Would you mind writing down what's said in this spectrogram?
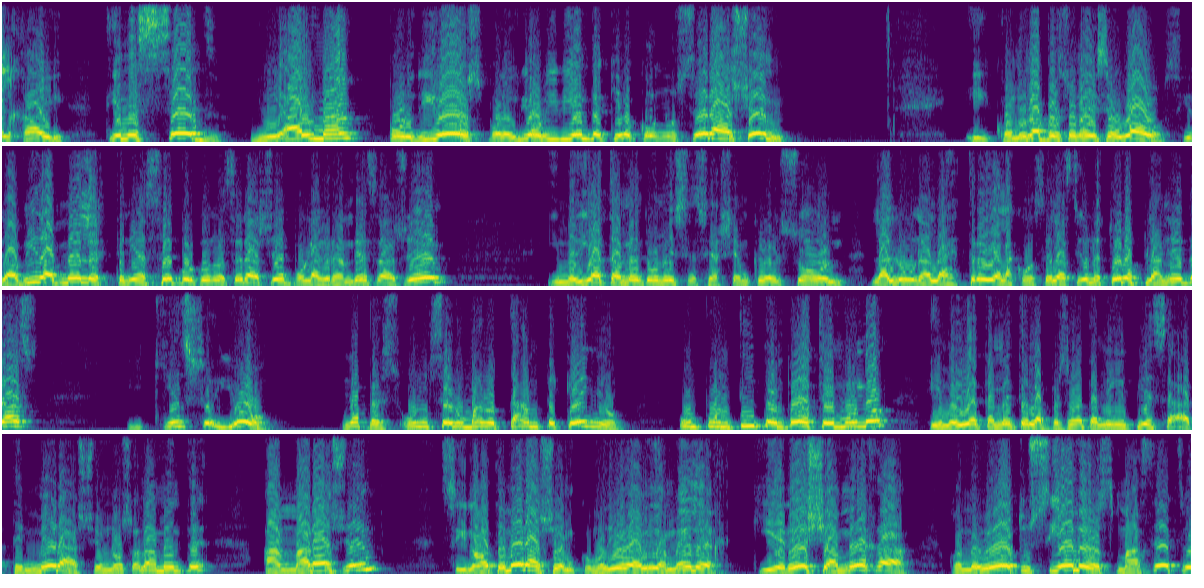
Tiene sed mi alma por Dios, por el Dios viviente, quiero conocer a Hashem. Y cuando una persona dice, wow, si David Amelech tenía sed por conocer a Hashem, por la grandeza de Hashem, inmediatamente uno dice, si Hashem creó el sol, la luna, las estrellas, las constelaciones, todos los planetas, ¿y quién soy yo? Una un ser humano tan pequeño, un puntito en todo este mundo, inmediatamente la persona también empieza a temer a Hashem, no solamente amar a Hashem, sino a temer a Hashem, como dijo David Amelech, shameja, cuando veo tus cielos, maset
